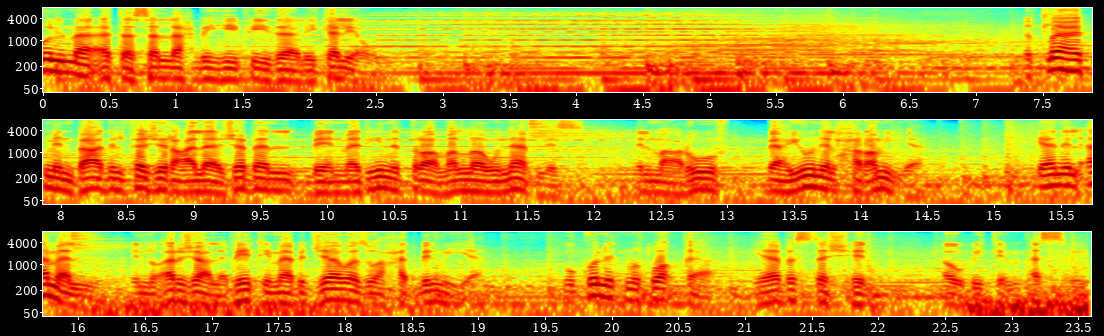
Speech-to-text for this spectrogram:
كل ما أتسلح به في ذلك اليوم. طلعت من بعد الفجر على جبل بين مدينة رام الله ونابلس المعروف بعيون الحرمية كان الأمل إنه أرجع لبيتي ما بتجاوز واحد بالمية. وكنت متوقع يا بستشهد أو بيتم أسري.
